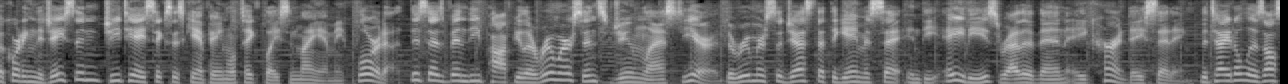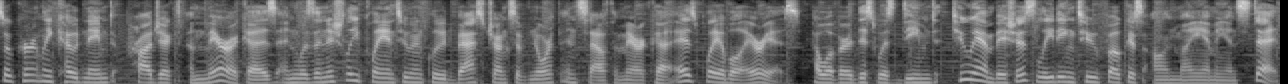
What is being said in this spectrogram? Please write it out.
According to Jason, GTA 6's campaign will take place in Miami, Florida. This has been the popular rumor since June last year. The rumors suggest that the game is set in the 80s rather than a current day setting. The title is also currently codenamed Project Americas and was initially planned to include vast chunks of North and South America as playable areas. However, this was deemed too ambitious, leading to focus on Miami instead.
